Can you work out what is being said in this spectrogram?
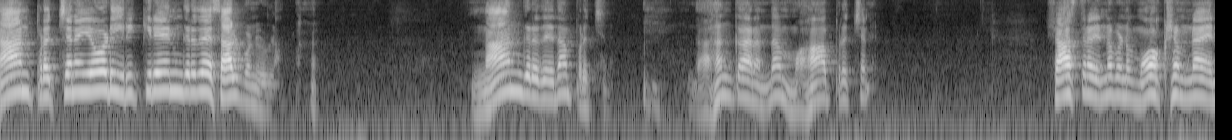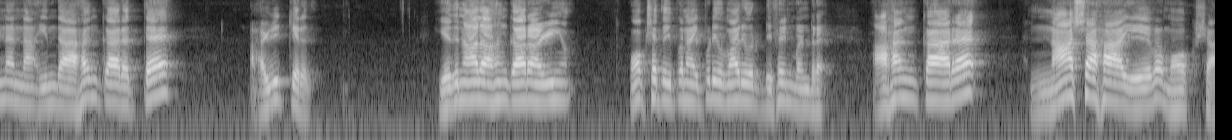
நான் பிரச்சனையோடு இருக்கிறேங்கிறத சால்வ் பண்ணிவிடலாம் நான்கிறதே தான் பிரச்சனை. இந்த அகங்காரம் தான் மகா பிரச்சனை. சாஸ்திரம் என்ன பண்ண மோக்ஷம்னா என்னென்னா இந்த அகங்காரத்தை அழிக்கிறது. எதனால் அகங்காரம் அழியும்? மோட்சத்தை இப்போ நான் இப்படி மாதிரி ஒரு டிஃபைன் பண்ணுறேன் அகங்கார நாசகா ஏவ மோக்ஷா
